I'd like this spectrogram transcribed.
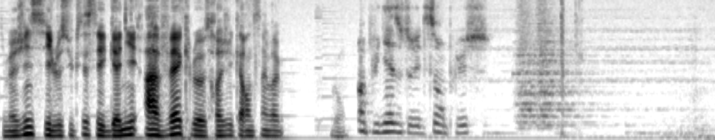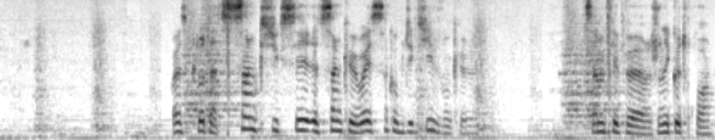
T'imagines si le succès c'est gagner avec le trajet 45 wagons? Oh punaise, vous avez de ça en plus. Ouais, parce que toi, t'as 5 succès... 5, ouais, 5 objectifs, donc... euh, Ça me fait peur, j'en ai que 3.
